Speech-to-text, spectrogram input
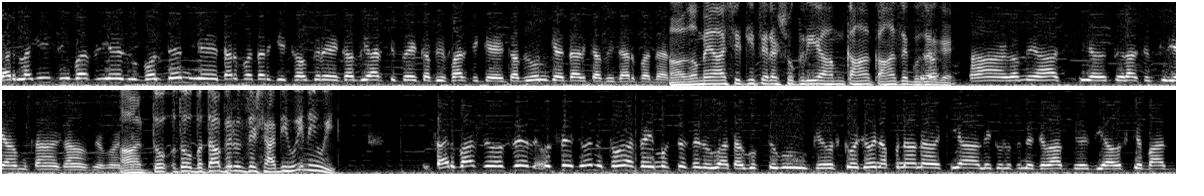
सर लगी थी बस ये बोलते हैं ना, ये दर बदर की ठोकरे कभी अर्श पे कभी फर्श के कभी उनके दर कभी दर बदर हाँ, गमे आशिकी तेरा शुक्रिया हम कहाँ कहाँ से गुजर गए? हाँ गमे आज की तेरा शुक्रिया हम कहाँ कहाँ से बने हाँ तो तो बताओ फिर उनसे शादी हुई नहीं हुई? सर बस उससे उससे जो है ना थोड़ा सा ही मुख्तसर हुआ था गुफ्तगू के उसको जो है ना अपनाना किया लेकिन उसने जवाब दे दिया। उसके बाद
